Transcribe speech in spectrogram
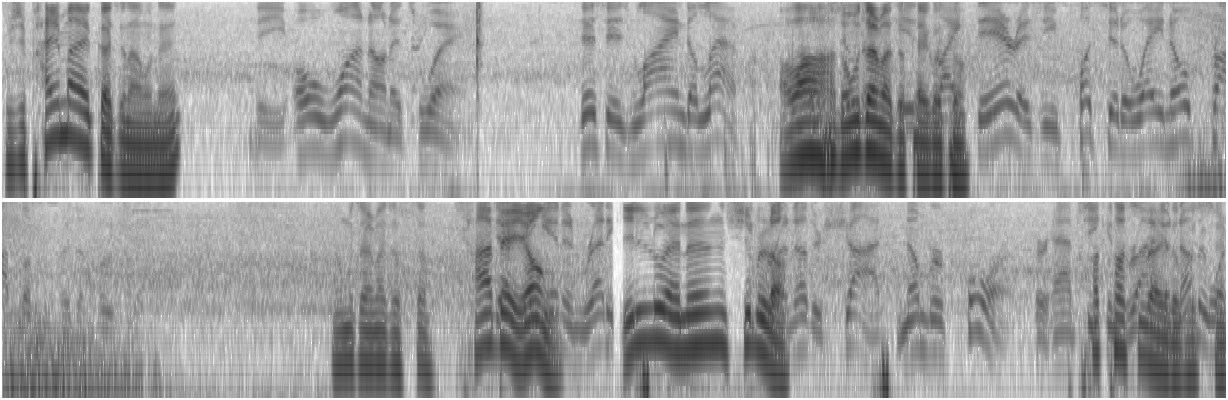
98마일까지 나오네 와 너무 잘 맞았다 이것도 너무 잘 맞았어. 4대 0 1루에는 쉬블러. 커터 슬라이더 보시죠.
